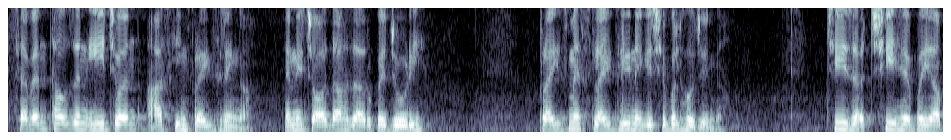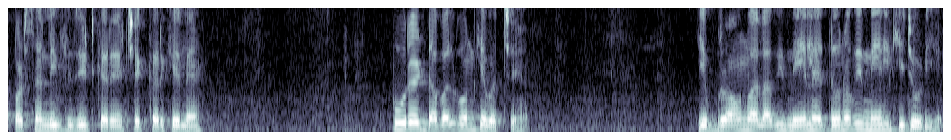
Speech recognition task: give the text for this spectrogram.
seven thousand each one asking price रहेगा। यानी चौदह हज़ार रुपये जोड़ी। प्राइस में स्लाइटली नेगेशियबल हो जाएगा। चीज़ अच्छी है भाई, आप पर्सनली विज़िट करें चेक करके लें। पूरे डबल बोन के बच्चे हैं। ये ब्राउन वाला भी मेल है, दोनों भी मेल की जोड़ी है।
